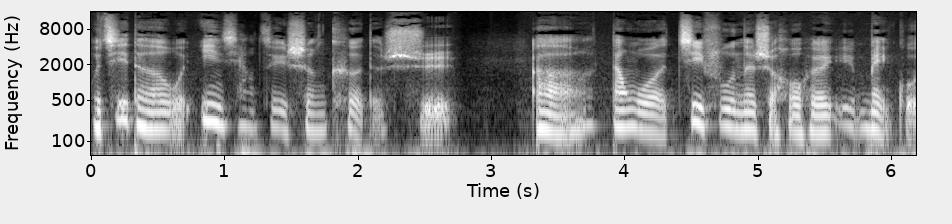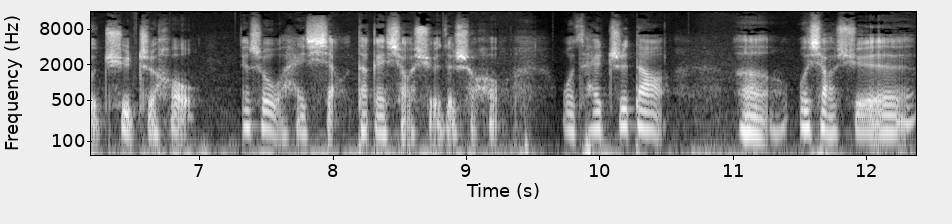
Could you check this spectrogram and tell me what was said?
我记得我印象最深刻的是，呃，当我继父那时候回美国去之后。那时候我还小，大概小学的时候，我才知道，呃，我小学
